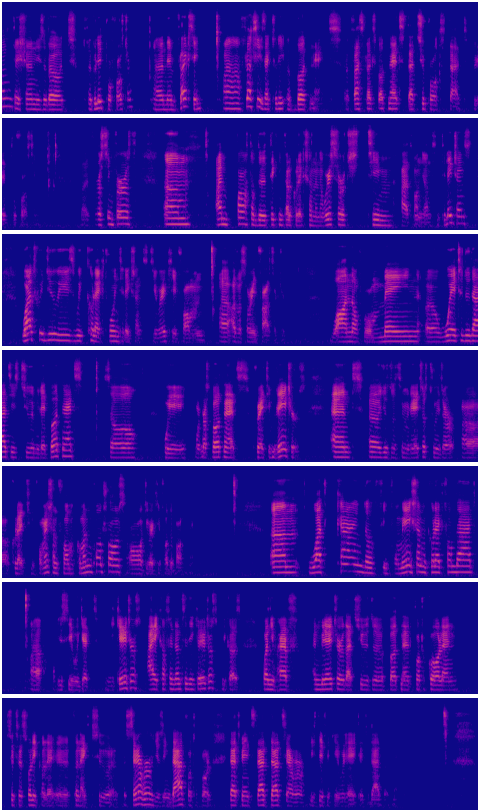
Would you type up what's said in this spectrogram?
presentation is about a bulletproof hoster uh, named Fluxxy. Uh, Fluxxy is actually a botnet, a fast flux botnet that supports that bulletproof hosting. But first thing first, um, I'm part of the technical collection and research team at Mandiant Intelligence. What we do is we collect raw intelligence directly from uh, adversary infrastructure. One of our main uh, way to do that is to emulate botnets. So we reverse botnets, create emulators, and uh, use those simulators to either uh, collect information from command controls or directly from the botnet. Um, what kind of information we collect from that? Uh, obviously, we get indicators, high confidence indicators, because when you have emulator that use the botnet protocol and successfully uh, connect to a, a, server using that protocol, that means that that server is definitely related to that botnet.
